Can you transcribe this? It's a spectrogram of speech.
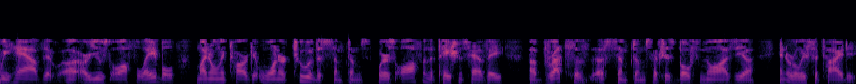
we have that uh, are used off-label might only target one or two of the symptoms, whereas often the patients have a, a breadth of uh, symptoms, such as both nausea and early satiety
